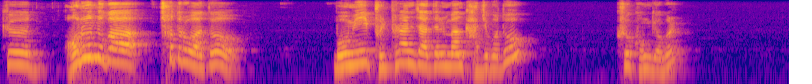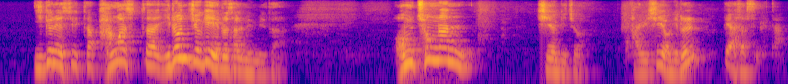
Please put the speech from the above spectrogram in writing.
그 어느 누가 쳐들어와도 몸이 불편한 자들만 가지고도 그 공격을 이겨낼 수 있다, 방어할 수 있다, 이런 지역이 예루살렘입니다. 엄청난 지역이죠. 다윗이 여기를 빼앗았습니다.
